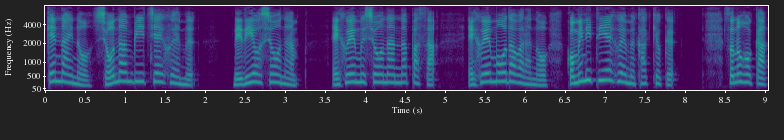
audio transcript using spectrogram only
県内の湘南ビーチ FM レディオ湘南 FM 湘南ナパサ FM 小田原のコミュニティ FM 各局その他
